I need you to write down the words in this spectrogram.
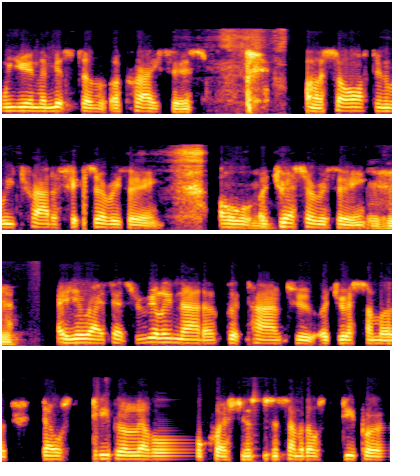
When you're in the midst of a crisis, uh, so often we try to fix everything or mm-hmm. address everything. Mm-hmm. And you're right, that's really not a good time to address some of those deeper level questions and some of those deeper,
